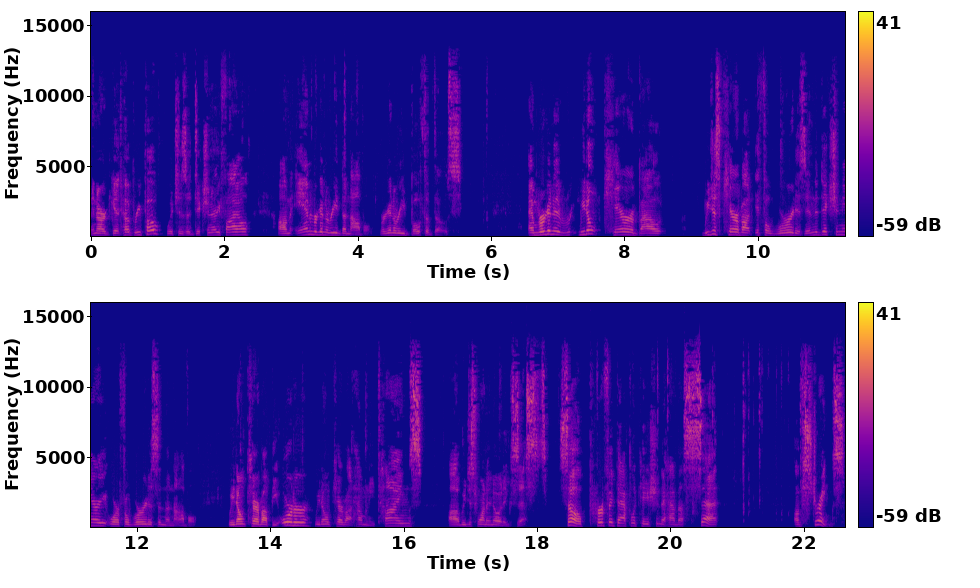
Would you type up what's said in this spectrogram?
in our GitHub repo, which is a dictionary file. Um, and we're going to read the novel. We're going to read both of those. And we're to, we don't care about we just care about if a word is in the dictionary or if a word is in the novel. We don't care about the order. We don't care about how many times. Uh, we just want to know it exists. So, perfect application to have a set of strings.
